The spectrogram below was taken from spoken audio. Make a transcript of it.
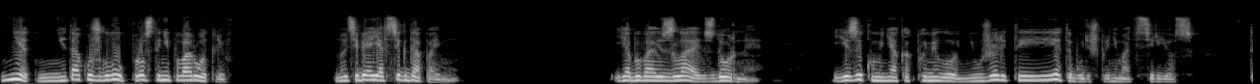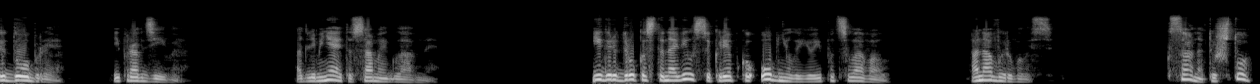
«Нет, не так уж глуп, просто неповоротлив. Но тебя я всегда пойму». Я бываю злая, вздорная. Язык у меня как помело. Неужели ты и это будешь принимать всерьез? Ты добрая и правдивая. А для меня это самое главное. Игорь вдруг остановился, крепко обнял ее и поцеловал. Она вырвалась. — Ксана, ты что?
